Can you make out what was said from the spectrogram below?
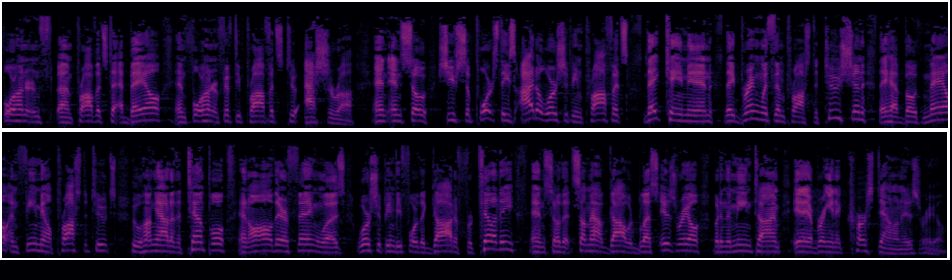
400 um, prophets to Baal and 450 prophets to Asherah. And, and so she supports these idol worshiping prophets. They came in, they bring with them prostitution. They have both male and female prostitutes who hung out at the temple, and all their thing was worshiping before the God of fertility, and so that somehow God would bless Israel. But in the meantime, they are bringing a curse down on Israel.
